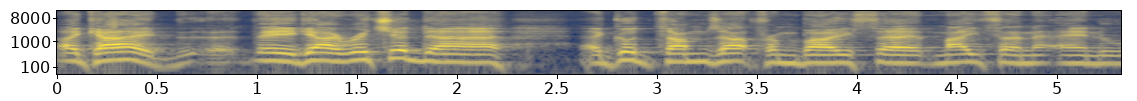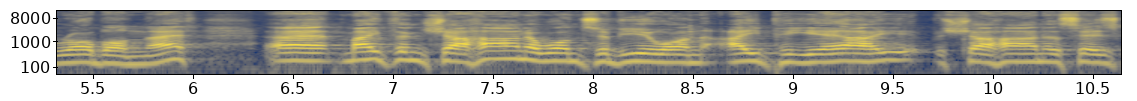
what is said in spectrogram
okay, there you go, Richard. A good thumbs up from both uh, Mathan and Rob on that. Uh, Mathan Shahana wants a view on APA. Shahana says,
